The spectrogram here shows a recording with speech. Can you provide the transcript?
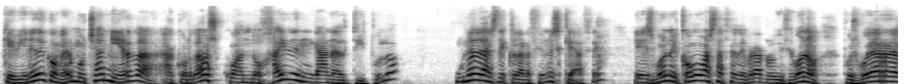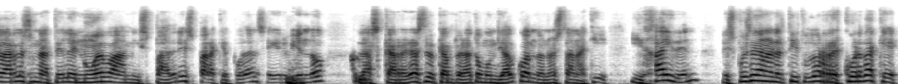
que viene de comer mucha mierda. Acordaos, cuando Hayden gana el título, una de las declaraciones que hace es, bueno, ¿y cómo vas a celebrarlo? Dice, bueno, pues voy a regalarles una tele nueva a mis padres para que puedan seguir viendo las carreras del Campeonato Mundial cuando no están aquí. Y Hayden, después de ganar el título, recuerda que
